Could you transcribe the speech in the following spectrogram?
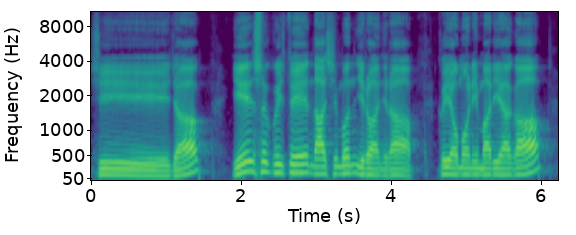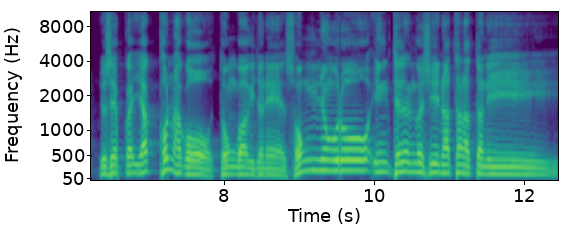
시작 예수 그리스도의 나심은 이러하니라 그의 어머니 마리아가 요셉과 약혼하고 동거하기 전에 성령으로 잉태된 것이 나타났더니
